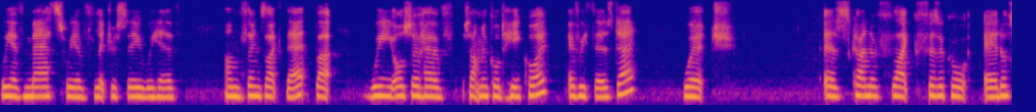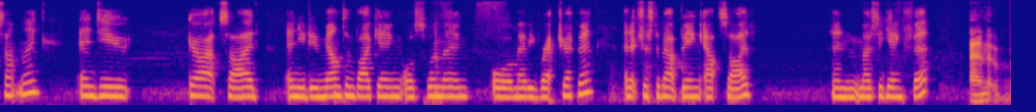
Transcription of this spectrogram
We have maths, we have literacy, we have um, things like that. But we also have something called Hikoi every Thursday, which is kind of like physical ed or something. And you go outside and you do mountain biking or swimming or maybe rat trapping. And it's just about being outside and mostly getting fit. And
